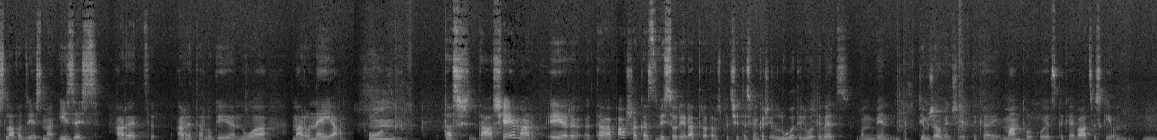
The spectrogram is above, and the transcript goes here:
slava dziesma Izes aret, aretalogija no Marunējā. Un tas, tā schēma ir tā paša, kas visur ir atrodams, bet šis vienkārši ir ļoti, ļoti vecs. Man vien, diemžēl viņš ir tikai man tulkots tikai vāciski. Un, mm,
